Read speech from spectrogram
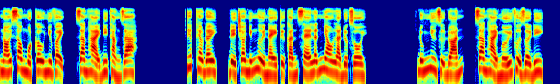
Nói xong một câu như vậy, Giang Hải đi thẳng ra. Tiếp theo đây, để cho những người này tự cắn xé lẫn nhau là được rồi. Đúng như dự đoán, Giang Hải mới vừa rời đi,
